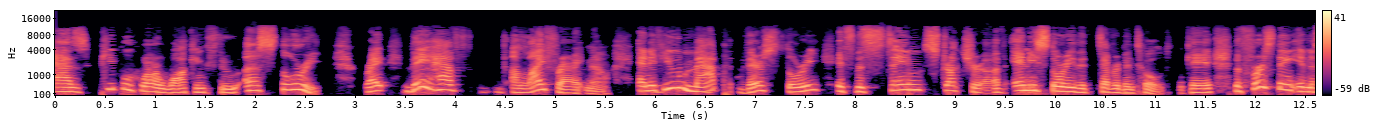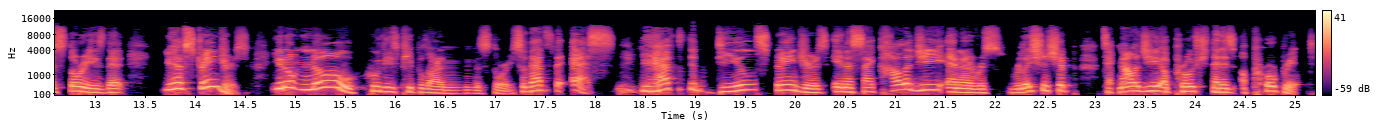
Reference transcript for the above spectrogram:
as people who are walking through a story, right? They have a life right now. And if you map their story, it's the same structure of any story that's ever been told, okay? The first thing in a story is that you have strangers. You don't know who these people are in the story. So that's the S. You have to deal strangers in a psychology and a relationship technology approach that is appropriate.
